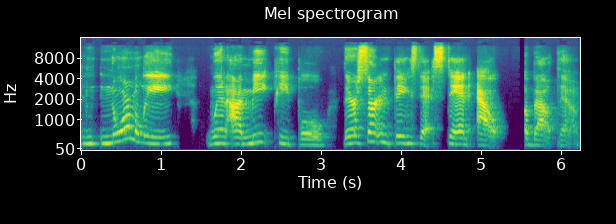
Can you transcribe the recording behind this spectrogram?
normally when I meet people, there are certain things that stand out about them.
